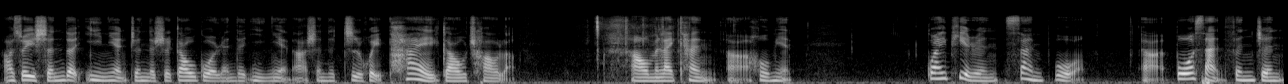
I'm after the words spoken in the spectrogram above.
啊。所以神的意念真的是高过人的意念啊！神的智慧太高超了。好，我们来看啊，后面乖僻人散播啊，播散纷争，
